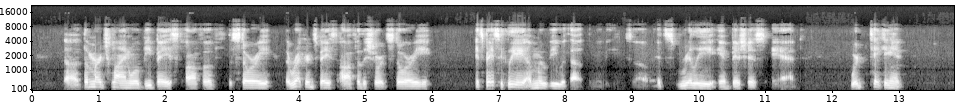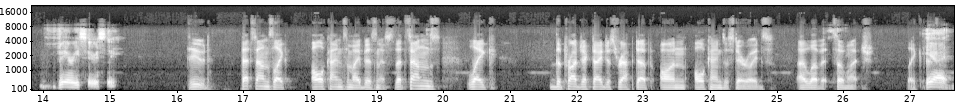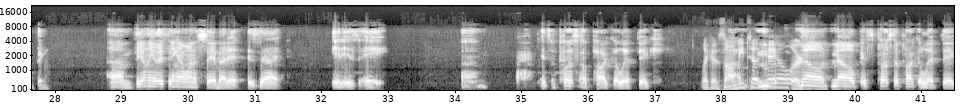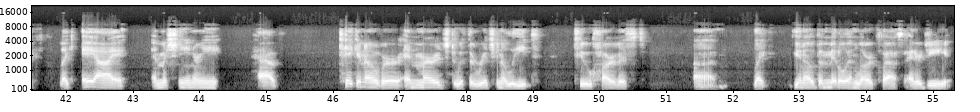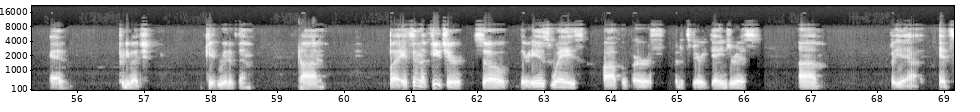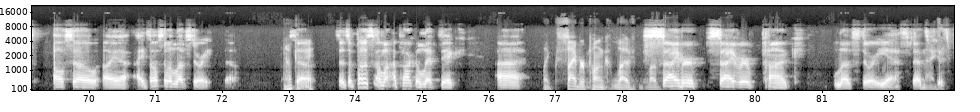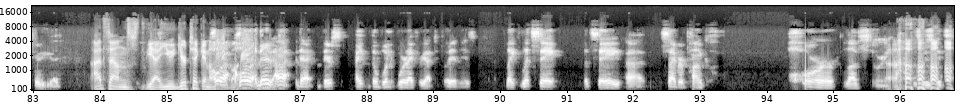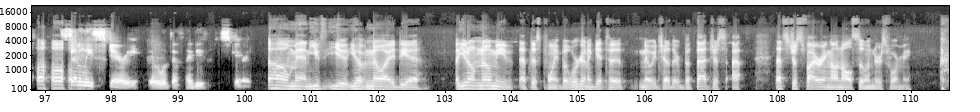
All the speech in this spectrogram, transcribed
uh, the merch line will be based off of the story. The record's based off of the short story. It's basically a movie without the movie. So it's really ambitious, and we're taking it very seriously. Dude, that sounds like all kinds of my business. That sounds like the project I just wrapped up on all kinds of steroids. I love it so much. Like yeah. Um, the only other thing I want to say about it is that it is a um, it's a post-apocalyptic like a zombie um, tale or no no it's post-apocalyptic like ai and machinery have taken over and merged with the rich and elite to harvest uh, like you know the middle and lower class energy and pretty much get rid of them gotcha. Um, but it's in the future so there is ways off of earth but it's very dangerous um, but yeah it's also a, it's also a love story though okay so, so it's a post-apocalyptic uh, like cyberpunk love, love cyber story. cyberpunk love story. Yes, that's nice. that's pretty good. That sounds yeah. You you're ticking all horror. horror there, uh, that, there's I, the one word I forgot to put in is like let's say let's say uh, cyberpunk horror love story. Is, it's definitely scary. It will definitely be scary. Oh man, you you you have no idea. You don't know me at this point, but we're gonna get to know each other. But that just uh, that's just firing on all cylinders for me.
